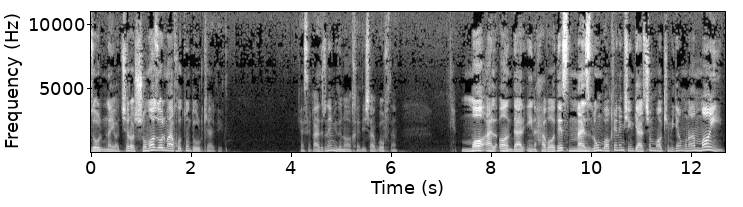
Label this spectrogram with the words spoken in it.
ظلم نیاد. چرا؟ شما ظلم از خودتون دور کردید. کسی قدر نمی‌دونه آخه دیشب گفتم. ما الان در این حوادث مظلوم واقع نمیشیم. گرچه ما که میگم اونا هم ماییم.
